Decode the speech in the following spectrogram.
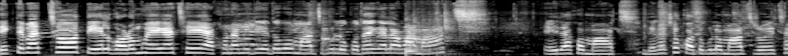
দেখতে পাচ্ছ, তেল গরম হয়ে গেছে। এখন আমি দিয়ে দেবো মাছগুলো। কোথায় গেল আমার মাছ? এই দেখো মাছ। দেখেছ কতগুলো মাছ রয়েছে?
